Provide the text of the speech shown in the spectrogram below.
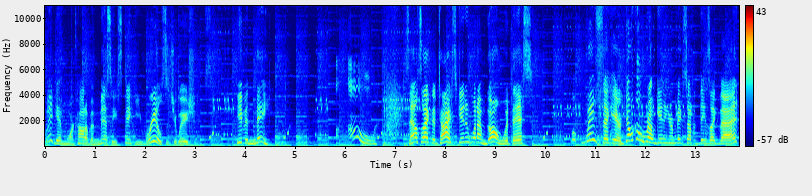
we get more caught up in messy, sticky, real situations. Even me. Oh, Sounds like the tide's getting what I'm going with this. Well, wait a second here. Don't go around getting her mixed up in things like that.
